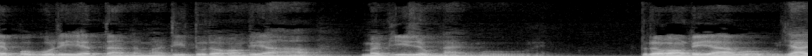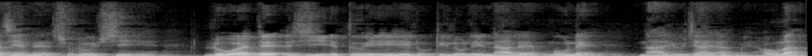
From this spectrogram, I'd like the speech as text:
တဲ့ပုံကိုယ်တွေရဲ့တန်တမှာဒီသူတော်ကောင်းတရားဟာမပြည့်စုံနိုင်ဘူးတဲ့သူတော်ကောင်းတရားကိုရကျင်တယ်ဆိုလို့ရှိရင်လိုအပ်တဲ့အည်အသွေးလို့ဒီလိုလေးနားလည်မှုနဲ့နာယူကြရမယ်ဟုတ်လား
